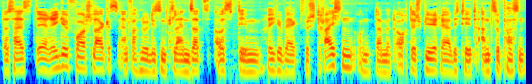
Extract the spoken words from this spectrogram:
Das heißt, der Regelvorschlag ist einfach nur diesen kleinen Satz aus dem Regelwerk zu streichen und damit auch der Spielrealität anzupassen.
